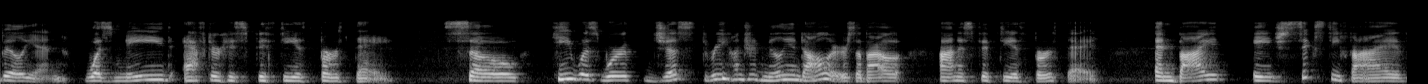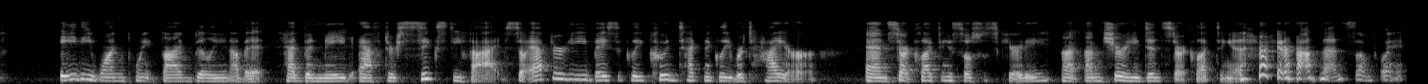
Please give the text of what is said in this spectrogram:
billion was made after his 50th birthday. So he was worth just 300 million dollars about on his 50th birthday. And by age 65 81.5 billion of it had been made after 65 so after he basically could technically retire and start collecting his social security. I, i'm sure he did start collecting it right around then some point.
